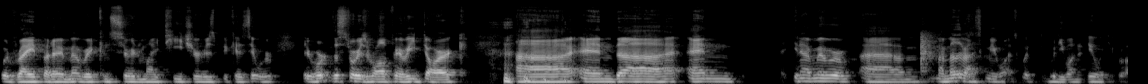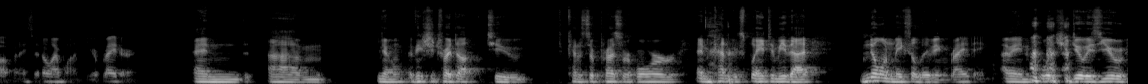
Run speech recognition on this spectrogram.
would write, but I remember it concerned my teachers because they were they were the stories were all very dark, and and you know, I remember um, my mother asking me once, what, what do you want to do when you grow up? And I said, oh, I want to be a writer. And, um, you know, I think she tried to, to kind of suppress her horror and kind of explain to me that no one makes a living writing. I mean, what you do is you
